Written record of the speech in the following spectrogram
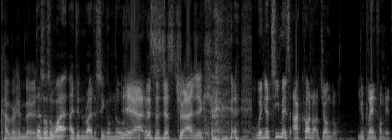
cover him there. That's also why I didn't write a single note. yeah, because this is just tragic. when your teammates are con or jungle, you plan for mid.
